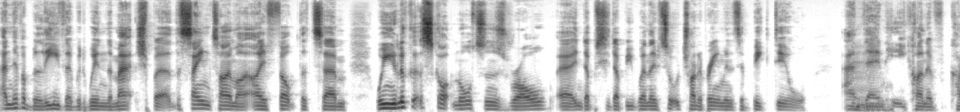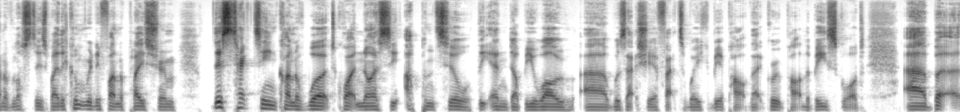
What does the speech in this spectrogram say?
I never believed they would win the match, but at the same time, I, I felt that um, when you look at Scott Norton's role uh, in WCW, when they sort of try to bring him in as a big deal, and mm. then he kind of kind of lost his way. They couldn't really find a place for him. This tag team kind of worked quite nicely up until the NWO uh, was actually a factor where you could be a part of that group, part of the B squad. Uh, but uh,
